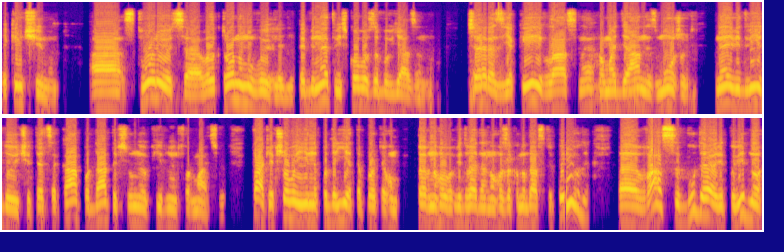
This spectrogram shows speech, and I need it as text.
Яким чином? Створюється в електронному вигляді кабінет військовозобов'язаного, через який власне громадяни зможуть, не відвідуючи ТЦК, подати всю необхідну інформацію. Так, якщо ви її не подаєте протягом певного відведеного законодавстві періоду, е, вас буде відповідно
